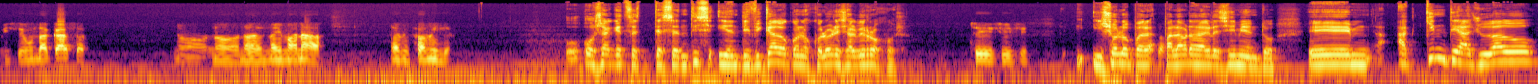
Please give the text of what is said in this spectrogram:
mi segunda casa. No, no, no, no hay más nada. Es mi familia. O, sea que te sentís identificado con los colores albirrojos. Sí, sí, sí y, solo palabras de agradecimiento. Eh, ¿A quién te ha ayudado,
